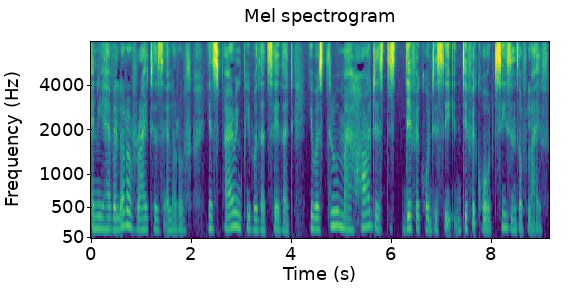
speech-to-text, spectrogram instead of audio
And you have a lot of writers, a lot of inspiring people that say that it was through my hardest, difficult, difficult seasons of life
